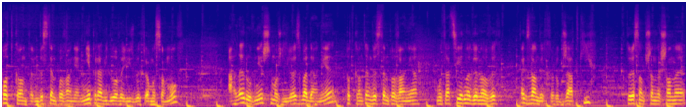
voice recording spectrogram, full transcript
pod kątem występowania nieprawidłowej liczby chromosomów, ale również możliwe jest badanie pod kątem występowania mutacji jednogenowych, tak zwanych chorób rzadkich, które są przenoszone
